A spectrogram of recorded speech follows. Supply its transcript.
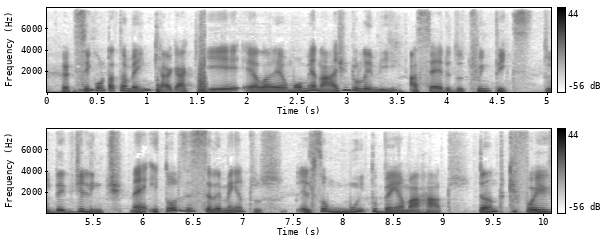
Sem contar também que a HQ ela é uma homenagem do Lemmy à série do Twin Peaks do David Lynch, né? E todos esses elementos, eles são muito bem amarrados. Tanto que foi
